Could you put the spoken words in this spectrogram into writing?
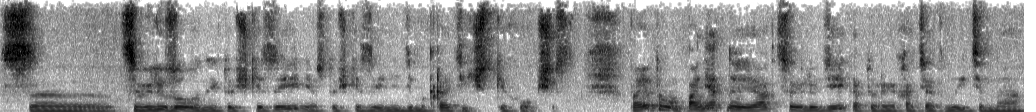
с э, цивилизованной точки зрения, с точки зрения демократических обществ. Поэтому понятная реакция людей, которые хотят выйти на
